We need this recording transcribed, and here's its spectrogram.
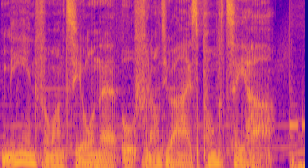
Mehr Informationen auf radio1.ch.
